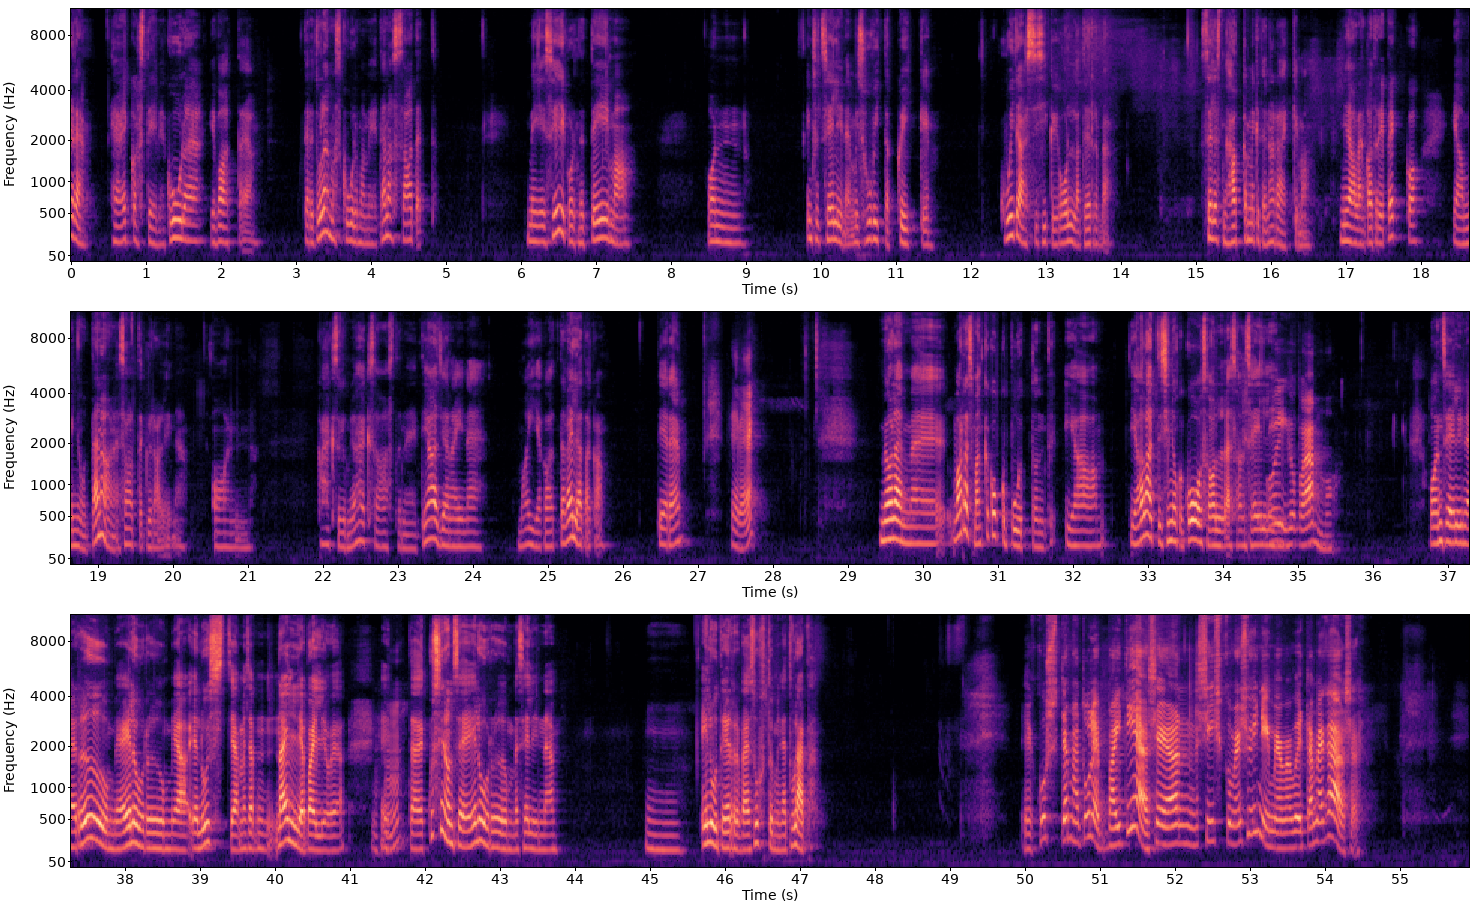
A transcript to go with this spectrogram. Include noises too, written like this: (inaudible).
tere, hea EKOS tv kuulaja ja vaataja. tere tulemast kuulama meie tänast saadet. meie seekordne teema on ilmselt selline, mis huvitab kõiki. kuidas siis ikkagi olla terve? sellest me hakkamegi täna rääkima. mina olen Kadri Pekko ja minu tänane saatekülaline on kaheksakümne üheksa aastane teadjanaine Maia Kaate välja taga. tere. tere. Me oleme varasemalt ka kokku puutunud ja, ja alati sinuga koos olles on selline. oi, juba ammu. on selline rõõm ja elurõõm ja, ja lust ja me saab nalja palju ja mm -hmm. et äh, kust sinul see elurõõm ja selline mm, eluterve suhtumine tuleb? kust tema tuleb, ma ei tea, see on siis, kui me sünnime, me võtame kaasa.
